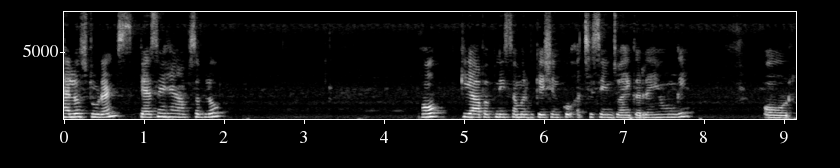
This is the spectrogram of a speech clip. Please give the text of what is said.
हेलो स्टूडेंट्स कैसे हैं आप सब लोग? होप कि आप अपनी समर वेकेशन को अच्छे से एंजॉय कर रहे होंगे और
